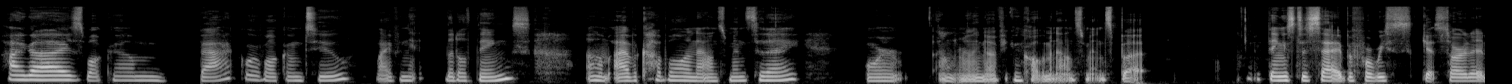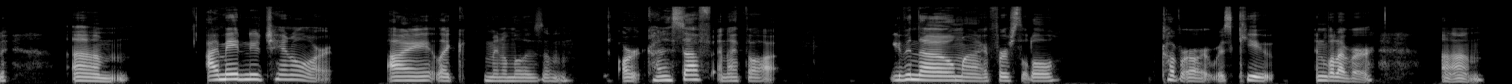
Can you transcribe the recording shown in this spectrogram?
Hi, guys, welcome back, or welcome to Life in the Little Things. Um, I have a couple announcements today, or I don't really know if you can call them announcements, but things to say before we get started. Um, I made new channel art. I like minimalism art kind of stuff, and I thought, even though my first little cover art was cute and whatever, um,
